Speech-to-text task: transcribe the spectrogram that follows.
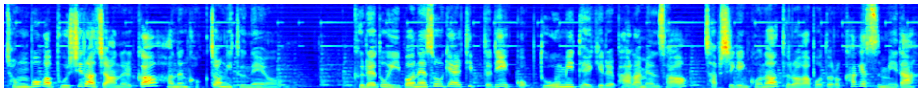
정보가 부실하지 않을까 하는 걱정이 드네요. 그래도 이번에 소개할 팁들이 꼭 도움이 되기를 바라면서 잡식인 코너 들어가 보도록 하겠습니다.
